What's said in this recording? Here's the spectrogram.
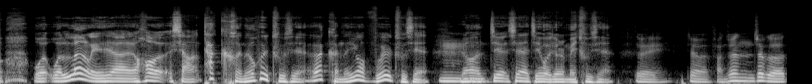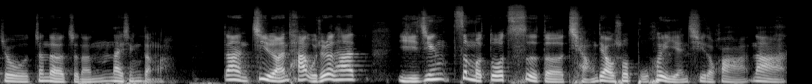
我我愣了一下，然后想他可能会出现，他可能又不会出现，嗯，然后结现在结果就是没出现。对，这反正这个就真的只能耐心等了。但既然他，我觉得他已经这么多次的强调说不会延期的话，那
